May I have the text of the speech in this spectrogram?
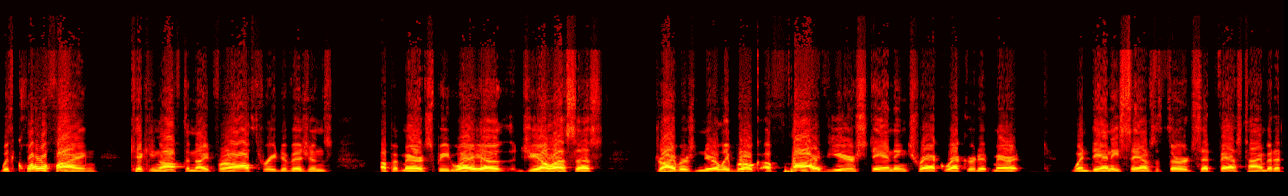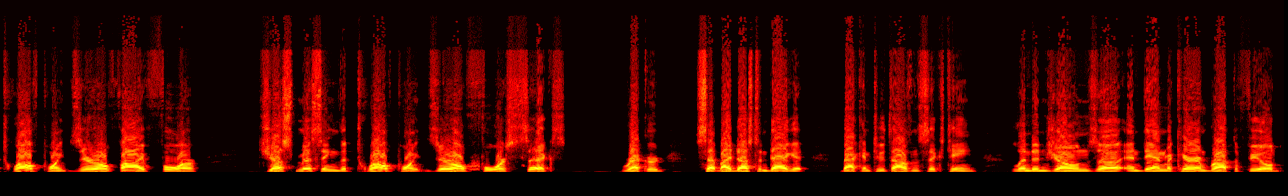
with qualifying kicking off the night for all three divisions up at Merritt Speedway. Uh, GLSS drivers nearly broke a five year standing track record at Merritt when Danny Sams III set fast time at a 12.054, just missing the 12.046 record set by Dustin Daggett back in 2016. Lyndon Jones uh, and Dan McCarron brought the field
